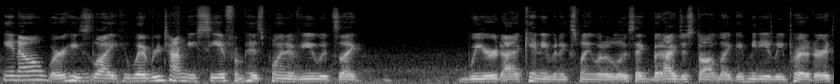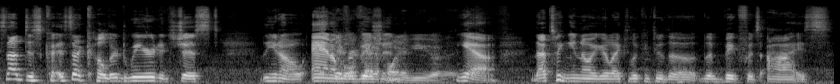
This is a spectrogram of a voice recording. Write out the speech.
you know, where he's like every time you see it from his point of view, it's like weird. I can't even explain what it looks like, but I just thought like immediately predator. It's not just it's not colored weird. It's just you know animal different kind of vision. point of view of it. Yeah, that's when you know you're like looking through the the Bigfoot's eyes.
